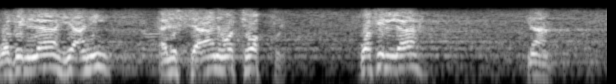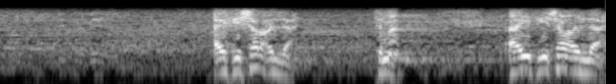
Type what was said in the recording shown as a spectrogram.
وبالله يعني الاستعانة والتوكل. وفي الله نعم. أي في شرع الله. تمام. أي في شرع الله.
